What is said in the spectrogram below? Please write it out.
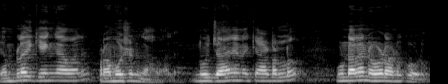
ఎంప్లాయీకి ఏం కావాలి? ప్రమోషన్ కావాలి. నువ్వు జాయిన్ అయిన క్యాడర్లో ఉండాలని ఎవడు అనుకోడు.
